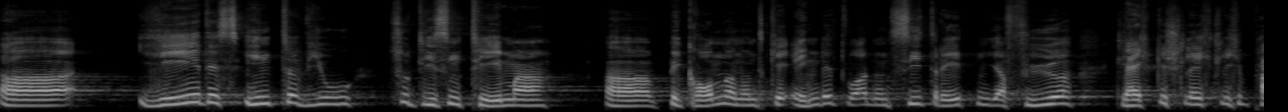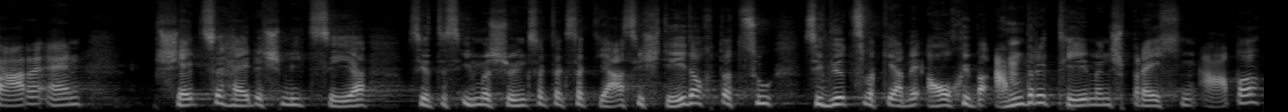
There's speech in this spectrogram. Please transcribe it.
äh, jedes Interview zu diesem Thema äh, begonnen und geendet worden. Und Sie treten ja für gleichgeschlechtliche Paare ein. Schätze Heide Schmidt sehr. Sie hat es immer schön gesagt, hat gesagt, ja, sie steht auch dazu. Sie würde zwar gerne auch über andere Themen sprechen, aber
